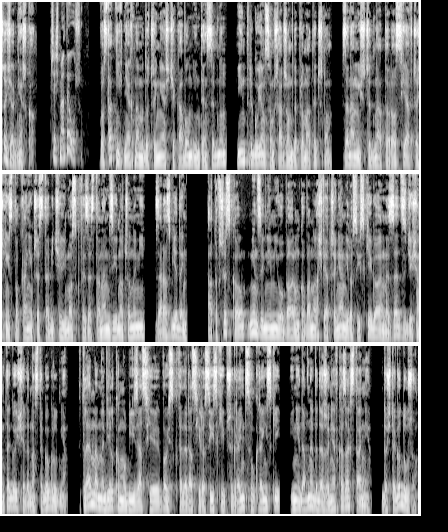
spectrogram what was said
Cześć Agnieszko. Cześć Mateuszu. W ostatnich dniach mamy do czynienia z ciekawą, intensywną i intrygującą szarżą dyplomatyczną. Za nami szczyt NATO-Rosja, wcześniej spotkanie przedstawicieli Moskwy ze Stanami Zjednoczonymi, zaraz Wiedeń, a to wszystko m.in. uwarunkowano oświadczeniami rosyjskiego MSZ z 10 i 17 grudnia. W tle mamy wielką mobilizację wojsk Federacji Rosyjskiej przy granicy ukraińskiej i niedawne wydarzenia w Kazachstanie. Dość tego dużo.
